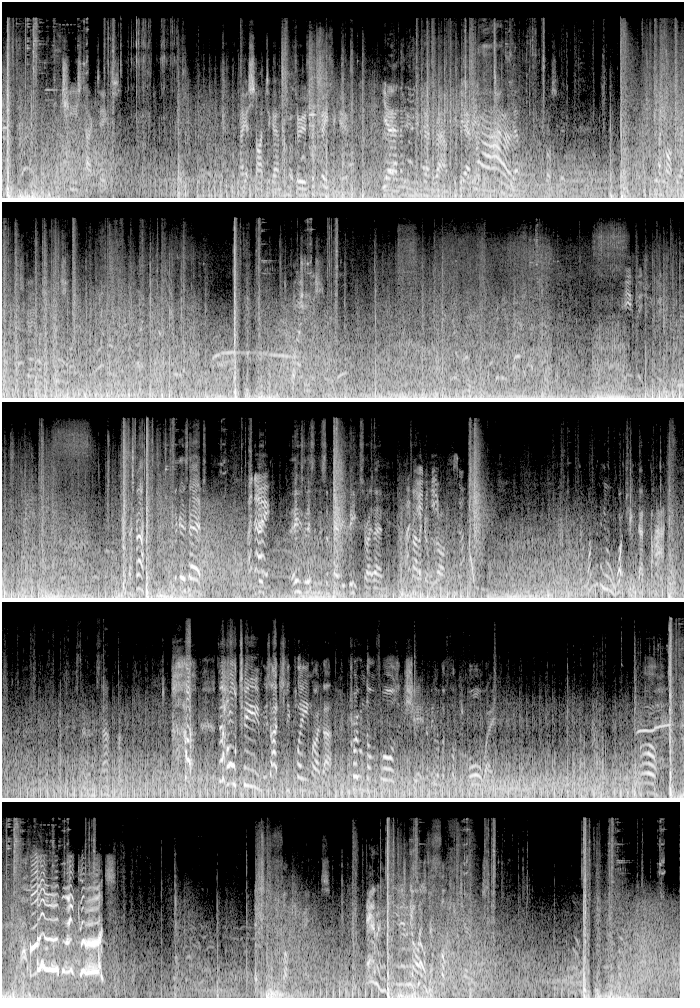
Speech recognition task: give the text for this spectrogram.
Fucking cheese tactics. I get sniped again. Oh, so he was just chasing you? Yeah, and and then then as soon as you turned around, he just Yeah, went, yeah. "Ah!" Yep, of course I did. I can't do anything Look at his head! I know. He's listening to some heavy beats right then. I'm Metallica getting was hit on. with some. And why are they all watching their back? I just don't understand that. the whole team is actually playing like that. Prone on floors and shit in the middle of the fucking hallway. Oh, Oh my god! this fucking hates. Damn it! I see an enemy Guys soldier! are fucking jokes.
